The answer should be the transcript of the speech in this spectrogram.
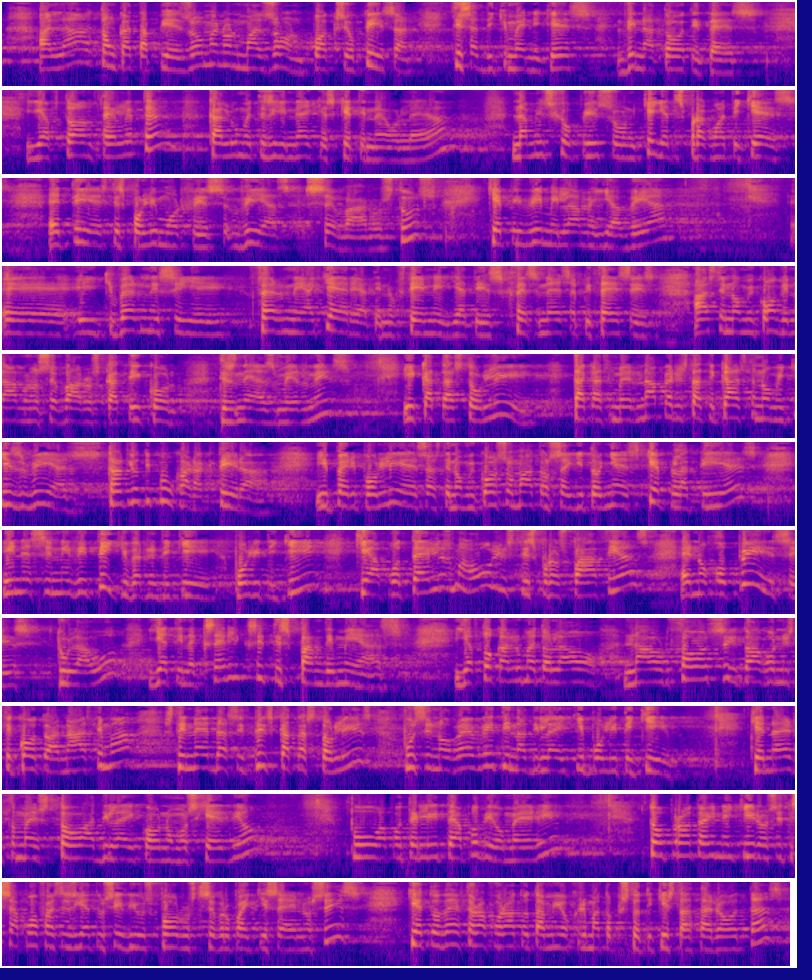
αλλά των καταπιεζόμενων μαζών που αξιοποίησαν τις αντικειμενικές δυνατότητες. Γι' αυτό αν θέλετε καλούμε τις γυναίκες και την νεολαία να μην σιωπήσουν και για τις πραγματικές αιτίες της πολύμορφης βίας σε βάρος τους και επειδή μιλάμε για βία ε, η κυβέρνηση φέρνει ακέραια την ευθύνη για τις χθεσινές επιθέσεις αστυνομικών δυνάμεων σε βάρος κατοίκων της Νέας Μύρνης, η καταστολή, τα καθημερινά περιστατικά αστυνομικής βίας, στρατιωτικού χαρακτήρα, οι περιπολίες αστυνομικών σωμάτων σε γειτονιές και πλατείες είναι συνειδητή κυβερνητική πολιτική και αποτέλεσμα όλης της προσπάθειας ενοχοποίησης του λαού για την εξέλιξη της πανδημίας. Γι' αυτό καλούμε το λαό να ορθώσει το αγωνιστικό του ανάστημα στην ένταση της καταστολής που συνοδεύει την αντιλαϊκή πολιτική. Και να έρθουμε στο αντιλαϊκό νομοσχέδιο που αποτελείται από δύο μέρη το πρώτο είναι η κύρωση της απόφασης για τους ίδιους πόρους της Ευρωπαϊκής Ένωσης και το δεύτερο αφορά το Ταμείο Χρηματοπιστωτικής Σταθερότητας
